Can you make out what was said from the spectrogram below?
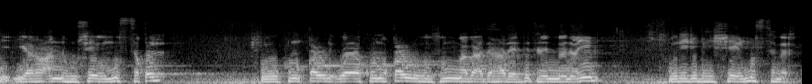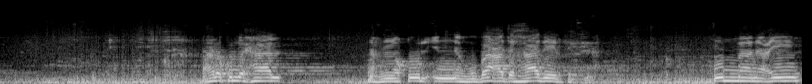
يرى أنه شيء مستقل ويكون, قول ويكون قوله ثم بعد هذه الفتنة إما نعيم يريد به الشيء المستمر. على كل حال نحن نقول إنه بعد هذه الفتنة إما نعيم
